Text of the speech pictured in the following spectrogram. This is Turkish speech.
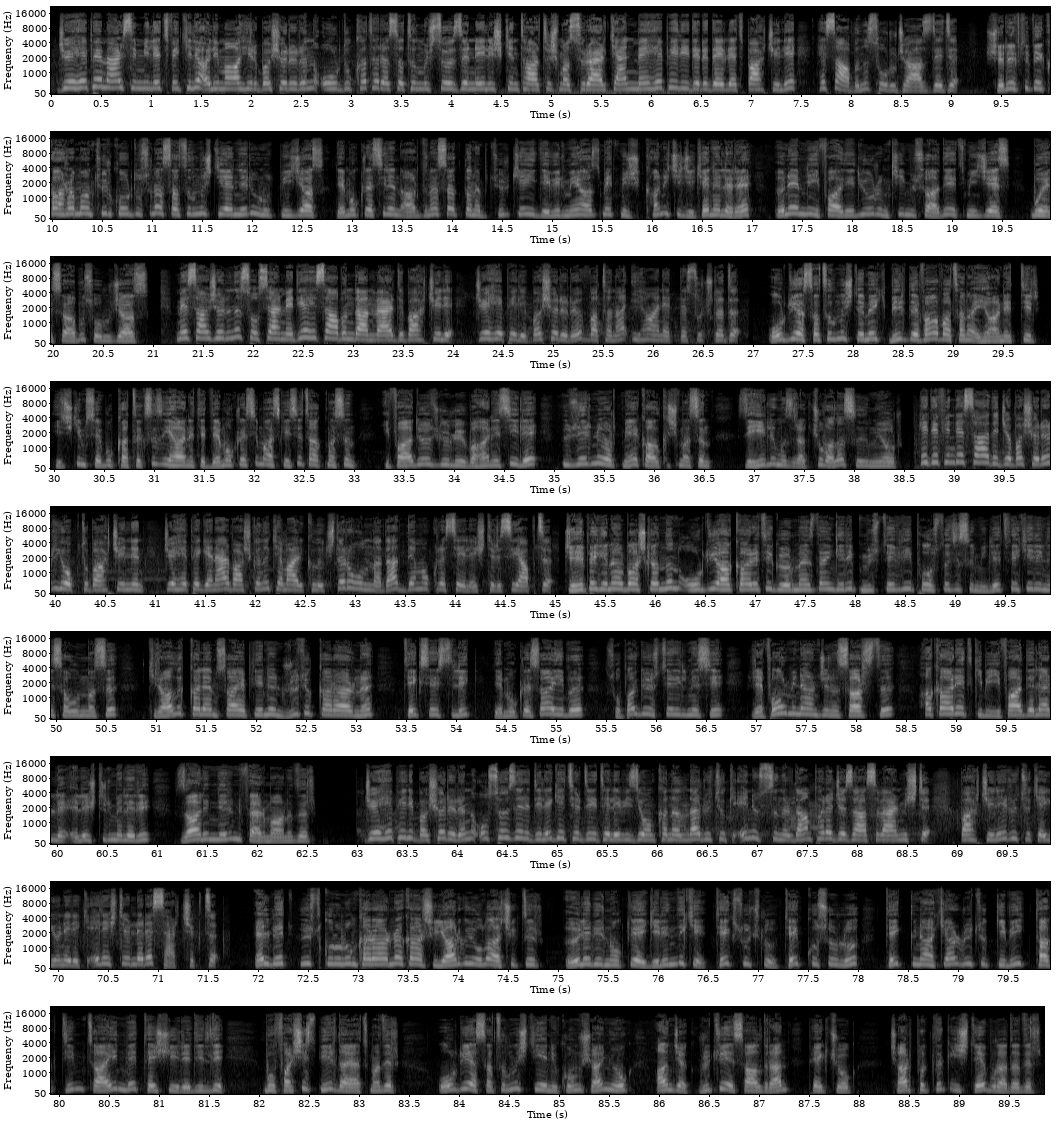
CHP Mersin Milletvekili Ali Mahir Başarır'ın ordu Katar'a satılmış sözlerine ilişkin tartışma sürerken MHP lideri Devlet Bahçeli hesabını soracağız dedi. Şerefli ve kahraman Türk ordusuna satılmış diyenleri unutmayacağız. Demokrasinin ardına saklanıp Türkiye'yi devirmeye azmetmiş kan içici kenelere önemli ifade ediyorum ki müsaade etmeyeceğiz. Bu hesabı soracağız. Mesajlarını sosyal medya hesabından verdi Bahçeli. CHP'li Başarır'ı vatana ihanetle suçladı. Orduya satılmış demek bir defa vatana ihanettir. Hiç kimse bu katıksız ihanete demokrasi maskesi takmasın. İfade özgürlüğü bahanesiyle üzerini örtmeye kalkışmasın. Zehirli mızrak çuvala sığmıyor. Hedefinde sadece Başarır yoktu Bahçeli'nin. CHP Genel Başkanı Kemal Kılıçdaroğlu'na da demokrasi eleştirisi yaptı. CHP Genel Başkanı'nın orduya hakareti görmezden gelip müstevli postacısı milletvekilini savunması, kiralık kalem sahiplerinin rütük kararını tek seslilik, demokrasi ayıbı, sopa gösterilmesi, reform inancını sarstı, hakaret gibi ifadelerle eleştirmeleri zalimlerin fermanıdır. CHP'li Başarır'ın o sözleri dile getirdiği televizyon kanalına Rütük en üst sınırdan para cezası vermişti. Bahçeli Rütük'e yönelik eleştirilere sert çıktı. Elbet üst kurulun kararına karşı yargı yolu açıktır. Öyle bir noktaya gelindi ki tek suçlu, tek kusurlu, tek günahkar Rütük gibi takdim, tayin ve teşhir edildi. Bu faşist bir dayatmadır. Orduya satılmış diyeni konuşan yok ancak Rütü'ye saldıran pek çok. Çarpıklık işte buradadır.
